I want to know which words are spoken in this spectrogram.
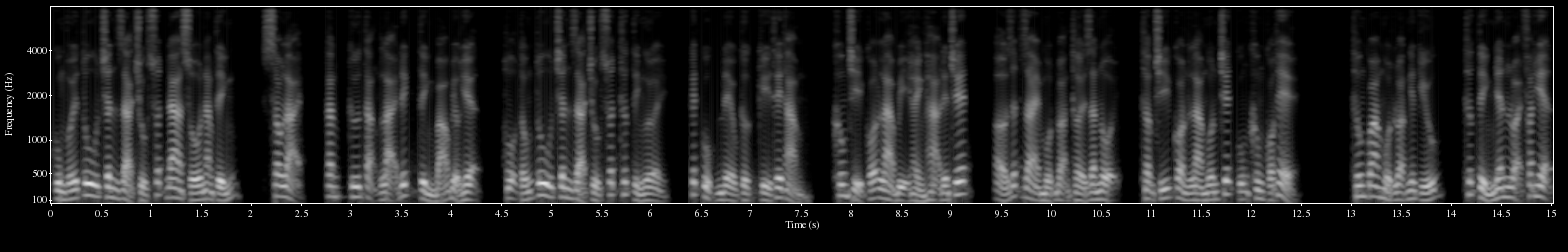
cùng với tu chân giả trục xuất đa số nam tính, sau lại, căn cứ tặng lại đích tình báo biểu hiện, hộ tống tu chân giả trục xuất thức tỉnh người, kết cục đều cực kỳ thê thảm, không chỉ có là bị hành hạ đến chết ở rất dài một đoạn thời gian nội, thậm chí còn là muốn chết cũng không có thể. Thông qua một loạt nghiên cứu, thức tỉnh nhân loại phát hiện,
